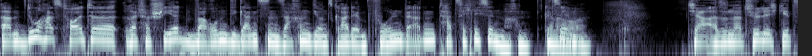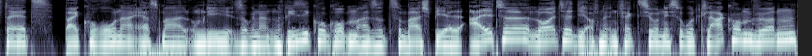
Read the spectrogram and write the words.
Ähm, du hast heute recherchiert, warum die ganzen Sachen, die uns gerade empfohlen werden, tatsächlich Sinn machen. Erzähl Genau. mal. Tja, also natürlich geht's da jetzt bei Corona erstmal um die sogenannten Risikogruppen, also zum Beispiel alte Leute, die auf eine Infektion nicht so gut klarkommen würden.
